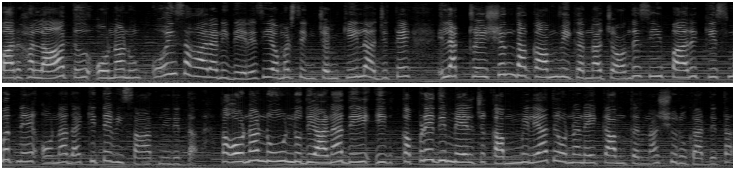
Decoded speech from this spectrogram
ਪਰ ਹਾਲਾਤ ਉਹਨਾਂ ਨੂੰ ਕੋਈ ਸਹਾਰਾ ਨਹੀਂ ਦੇ ਰਹੇ ਸੀ। ਅਮਰ ਸਿੰਘ ਚਮਕੀਲਾ ਜਿੱਥੇ ਇਲੈਕਟ੍ਰੀਸ਼ੀਅਨ ਦਾ ਕੰਮ ਵੀ ਕਰਨਾ ਚਾਹੁੰਦੇ ਸੀ, ਪਰ ਕਿਸਮਤ ਨੇ ਉਹਨਾਂ ਦਾ ਕਿਤੇ ਵੀ ਸਾਥ ਨਹੀਂ ਦਿੱਤਾ। ਤਾਂ ਉਹਨਾਂ ਨੂੰ ਲੁਧਿਆਣਾ ਦੀ ਇੱਕ ਕੱਪੜੇ ਦੀ ਮੇਲ 'ਚ ਕੰਮ ਮਿਲਿਆ ਤੇ ਉਹਨਾਂ ਨੇ ਇਹ ਕੰਮ ਕਰਨਾ ਸ਼ੁਰੂ ਕਰ ਦਿੱਤਾ।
